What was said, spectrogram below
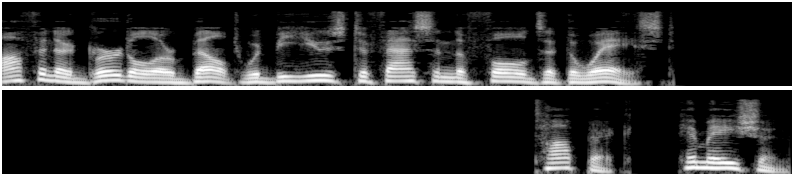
often a girdle or belt would be used to fasten the folds at the waist. Himation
